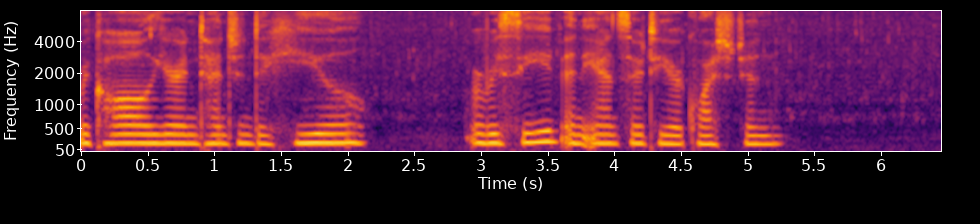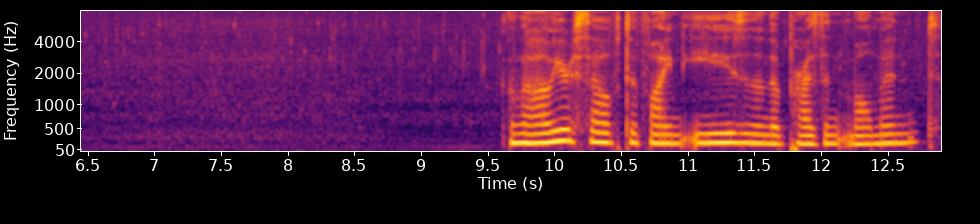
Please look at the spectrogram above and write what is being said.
Recall your intention to heal or receive an answer to your question. Allow yourself to find ease in the present moment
